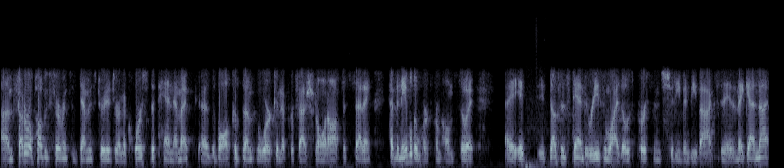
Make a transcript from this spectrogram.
Um, federal public servants have demonstrated during the course of the pandemic, uh, the bulk of them who work in a professional and office setting have been able to work from home. So it, it, it doesn't stand to reason why those persons should even be vaccinated. And again, that,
